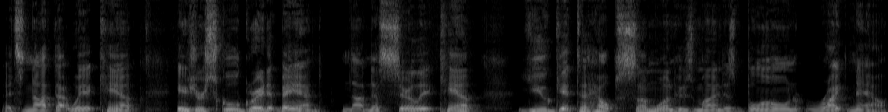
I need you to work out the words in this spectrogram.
It's not that way at camp. Is your school great at band? Not necessarily at camp. You get to help someone whose mind is blown right now.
